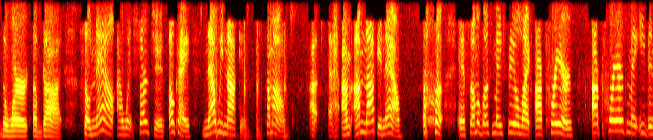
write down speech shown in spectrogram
the Word of God. So now I went searching. Okay, now we knocking. Come on, I, I'm I'm knocking now. and some of us may feel like our prayers, our prayers may even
